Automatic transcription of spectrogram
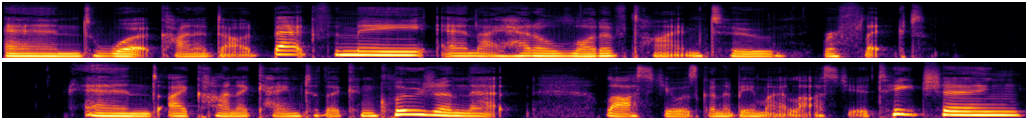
and work kind of dialed back for me and I had a lot of time to reflect. And I kind of came to the conclusion that last year was going to be my last year teaching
